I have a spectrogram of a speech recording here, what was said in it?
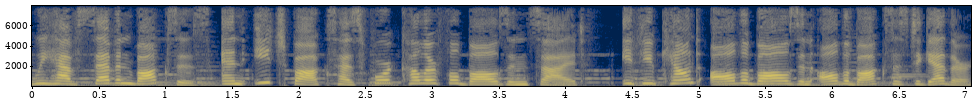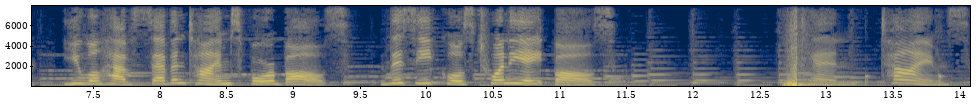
We have 7 boxes, and each box has 4 colorful balls inside. If you count all the balls in all the boxes together, you will have 7 times 4 balls. This equals 28 balls. 10 times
